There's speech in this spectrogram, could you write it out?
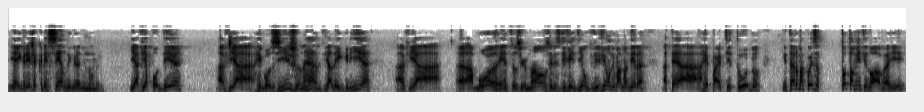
e a igreja crescendo em grande número. E havia poder, havia regozijo, né? havia alegria, havia uh, amor entre os irmãos, eles dividiam, viviam de uma maneira até a, a, repartir tudo. Então era uma coisa totalmente nova e,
